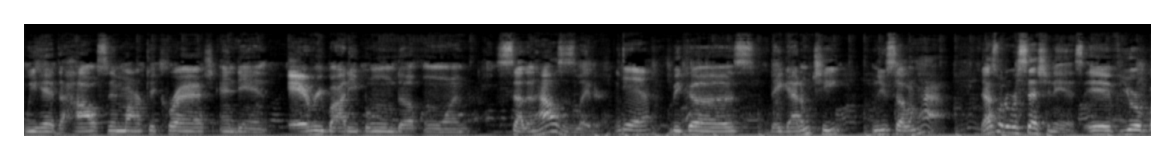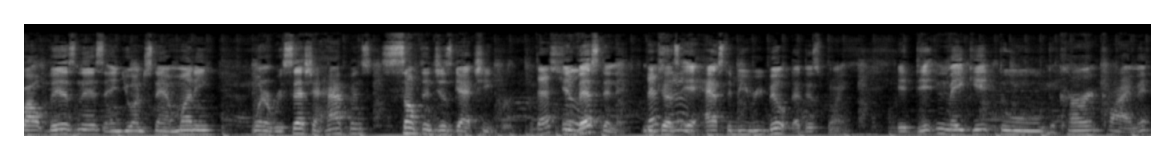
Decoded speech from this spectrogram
We had the housing market crash, and then everybody boomed up on selling houses later Yeah. because they got them cheap and you sell them high. That's what a recession is. If you're about business and you understand money, when a recession happens, something just got cheaper That's true. invest in it because it has to be rebuilt at this point. It didn't make it through the current climate,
